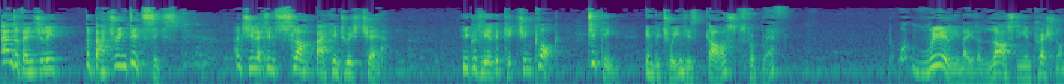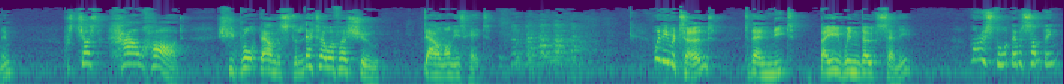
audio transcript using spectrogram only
And eventually, the battering did cease, and she let him slump back into his chair. He could hear the kitchen clock ticking in between his gasps for breath. But what really made a lasting impression on him was just how hard she brought down the stiletto of her shoe down on his head. when he returned to their neat, bay windowed semi, Morris thought there was something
